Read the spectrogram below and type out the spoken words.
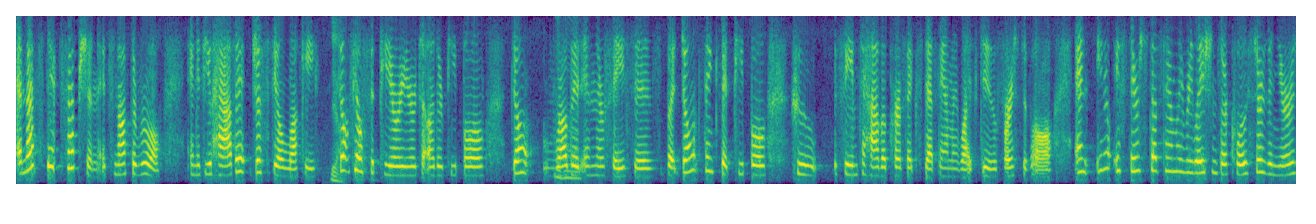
And that's the exception, it's not the rule. And if you have it, just feel lucky. Yeah. Don't feel superior to other people. Don't rub mm-hmm. it in their faces, but don't think that people who seem to have a perfect step family life do, first of all. And, you know, if their step family relations are closer than yours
